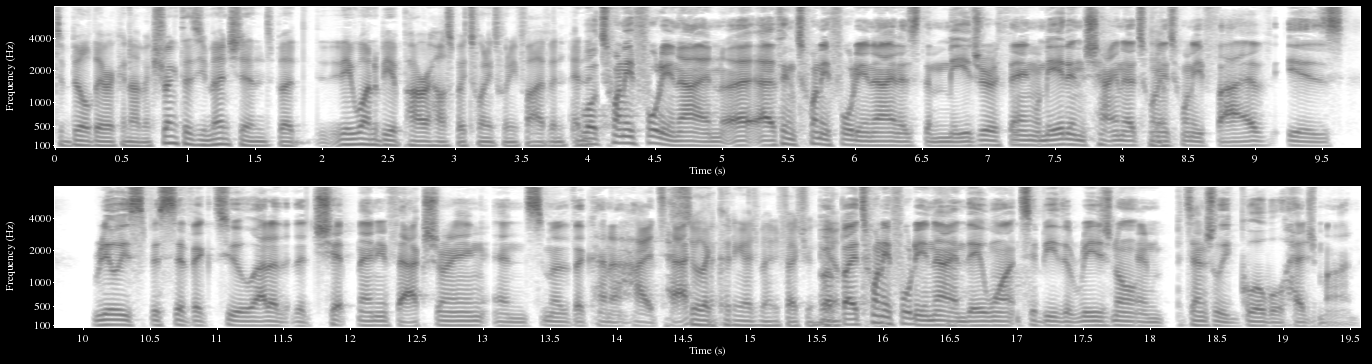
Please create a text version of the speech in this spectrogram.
to build their economic strength, as you mentioned, but they want to be a powerhouse by 2025. And, and well, 2049, I think 2049 is the major thing. Made in China 2025 yeah. is really specific to a lot of the chip manufacturing and some of the kind of high tech. So, like cutting edge manufacturing. But by 2049, they want to be the regional and potentially global hegemon.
